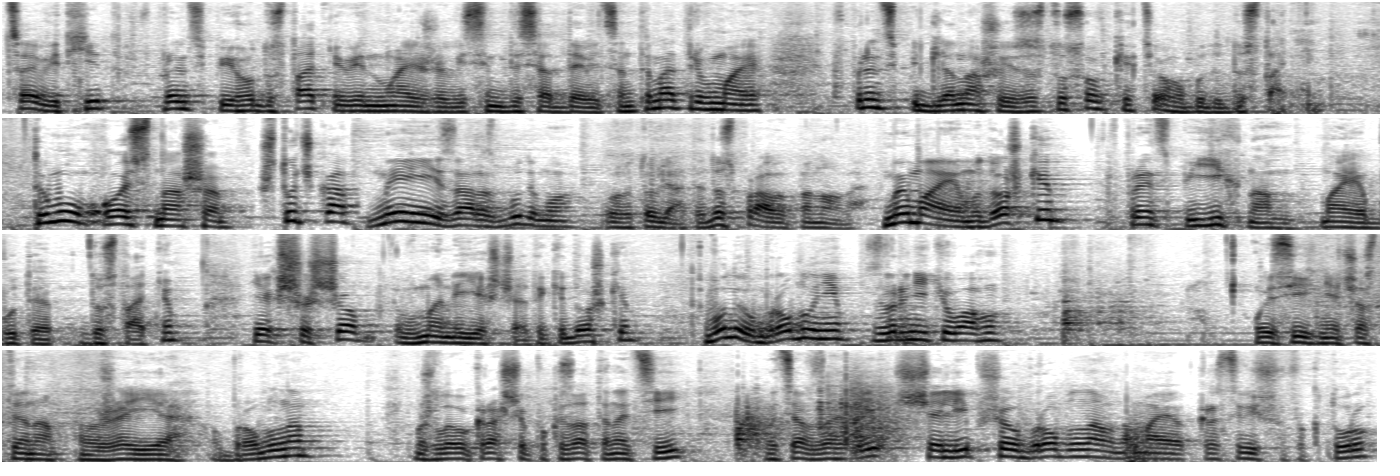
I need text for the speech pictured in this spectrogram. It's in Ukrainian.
Це відхід. В принципі, його достатньо. Він майже 89 см має. В принципі, для нашої застосовки цього буде достатньо. Тому ось наша штучка. Ми її зараз будемо виготовляти. До справи, панове. Ми маємо дошки. В принципі, їх нам має бути достатньо. Якщо що, в мене є ще такі дошки. Вони оброблені, зверніть увагу. Ось їхня частина вже є оброблена. Можливо, краще показати на цій. Оця взагалі ще ліпше оброблена, вона має красивішу фактуру.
